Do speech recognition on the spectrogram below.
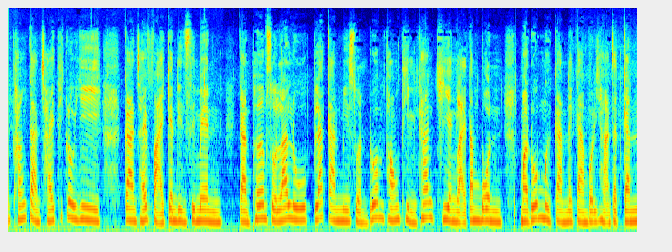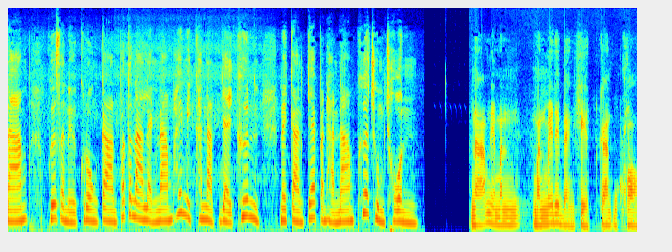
ำทั้งการใช้เทคโนโลยี การใช้ฝายแกนดินซีเมนต์การเพิ่มโซลาร์ลูป และการมีส่วนร่วมท้องถิ่นข้างเคียงหลายตำบล มาร่วมมือกันในการบริหารจัดการน้ำเพื่อเสนอโครงการพัฒนาแหล่งน้ำให้มีขนาดใหญ่ขึ้น ในการแก้ปัญหาน้ำเพื่อชุมชน น้ำเนี่ยมันมันไม่ได้แบ่งเขตการปกครอง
